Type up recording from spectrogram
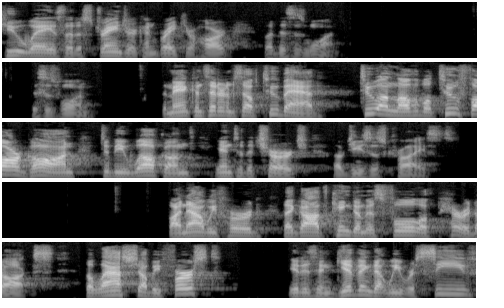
few ways that a stranger can break your heart, but this is one. This is one. The man considered himself too bad, too unlovable, too far gone to be welcomed into the church of Jesus Christ. By now we've heard that God's kingdom is full of paradox. The last shall be first. It is in giving that we receive.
